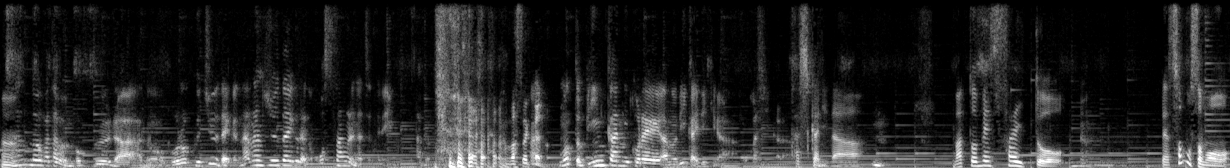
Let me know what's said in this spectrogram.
うん。反応が多分僕らあの5、60代か70代ぐらいのおっさんぐらいになっちゃってね、今多 分まさかの。もっと敏感にこれあの理解できりゃおかしいから。確かにな。うん。まとめサイト、いやそもそも、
